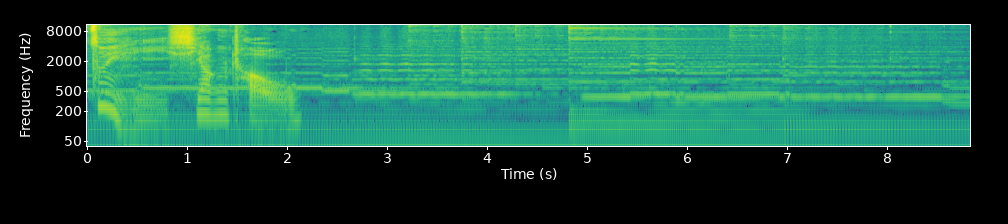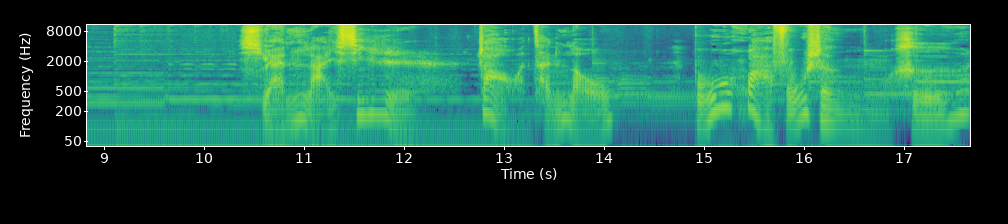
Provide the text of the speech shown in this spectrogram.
醉乡愁，悬来昔日照层楼，不画浮生何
